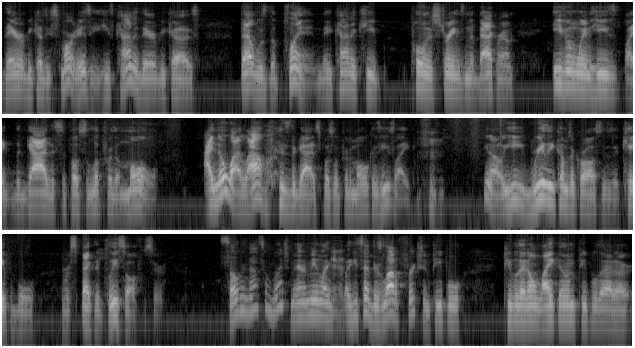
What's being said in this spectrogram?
there because he's smart, is he? He's kind of there because that was the plan. They kind of keep pulling strings in the background, even when he's like the guy that's supposed to look for the mole. I know why Lau is the guy that's supposed to look for the mole because he's like, you know, he really comes across as a capable, respected police officer. Sullivan, not so much, man. I mean, like Yeah. like you said, there's a lot of friction. People, people that don't like him, people that are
